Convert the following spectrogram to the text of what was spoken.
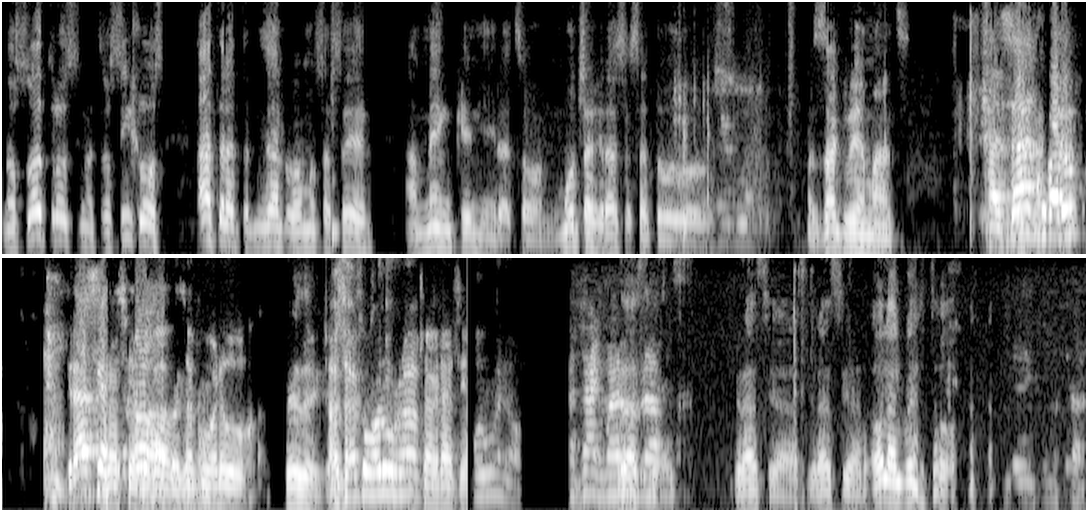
Nosotros y nuestros hijos hasta la eternidad lo vamos a hacer. Amén, Kenia y Muchas gracias a todos. Hazak Hazak Baruch. Gracias, gracias a todos. Hazak Baruch. Hazak Baruch. Muchas gracias. Muy bueno. Gracias. Gracias, gracias. Hola Alberto. ¿Cómo estás?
